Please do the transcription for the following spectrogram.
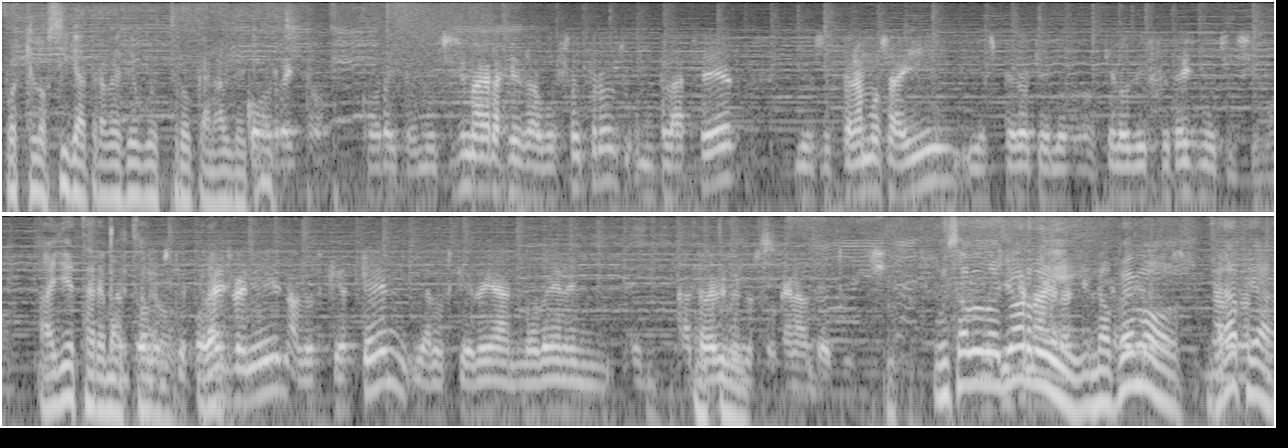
pues que lo siga a través de vuestro canal de Twitch. Correcto, correcto. Muchísimas gracias a vosotros, un placer y os esperamos ahí y espero que lo, que lo disfrutéis muchísimo. Ahí estaremos todos. A los que podáis venir, a los que estén y a los que vean, lo ven en, a través de nuestro canal de Twitch. Un saludo Jordi, nos vemos. Gracias.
